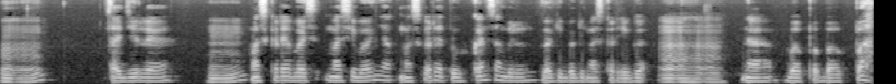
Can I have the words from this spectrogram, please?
Heeh. tajil ya Heeh. maskernya bas- masih banyak maskernya tuh. Kan sambil bagi-bagi masker juga. Heeh, heeh. nah bapak-bapak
